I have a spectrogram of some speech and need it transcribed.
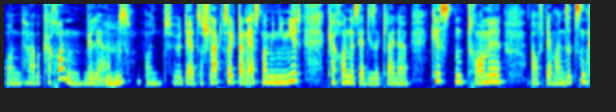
und habe Cajon gelernt. Mhm. Und der hat das Schlagzeug dann erstmal minimiert. Cajon ist ja diese kleine Kistentrommel, auf der man sitzen kann.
